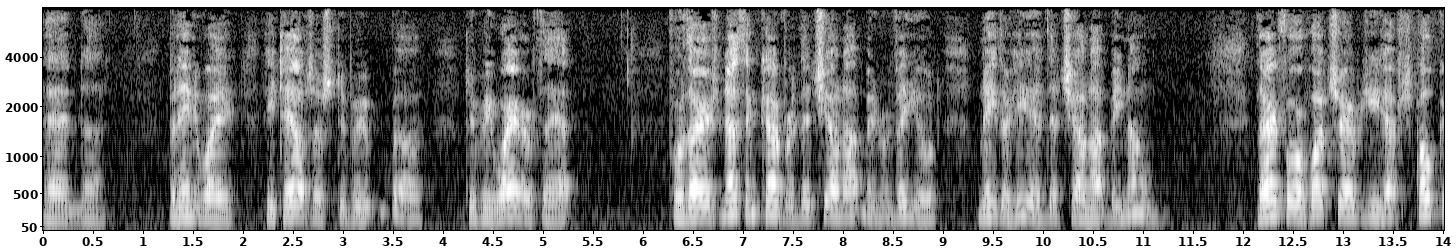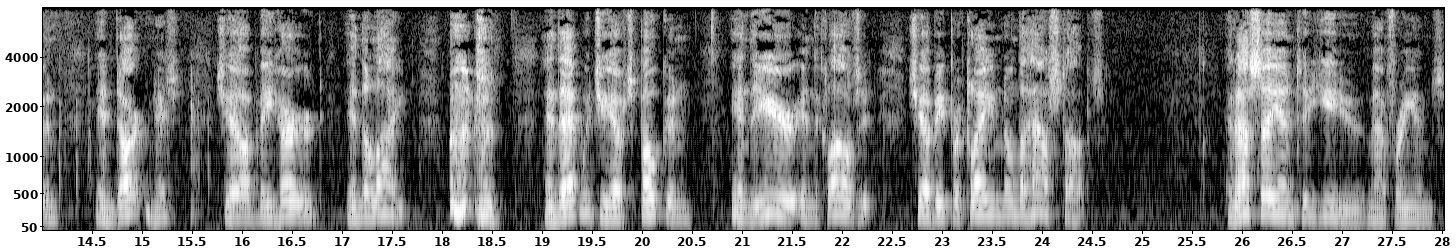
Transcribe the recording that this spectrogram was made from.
And, uh, but anyway, he tells us to be, uh, to beware of that. For there is nothing covered that shall not be revealed, neither hid that shall not be known. Therefore, whatsoever ye have spoken in darkness shall be heard in the light. and that which ye have spoken in the ear in the closet shall be proclaimed on the housetops. And I say unto you, my friends,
